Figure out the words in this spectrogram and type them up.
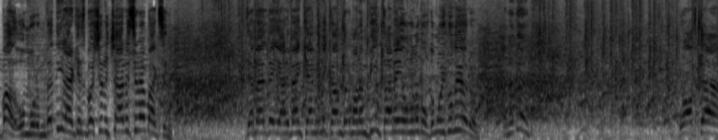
Bal umurumda değil. Herkes başının çaresine baksın. Temelde yani ben kendimi kandırmanın bin tane yolunu buldum, uyguluyorum. Anladın? Bu hafta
